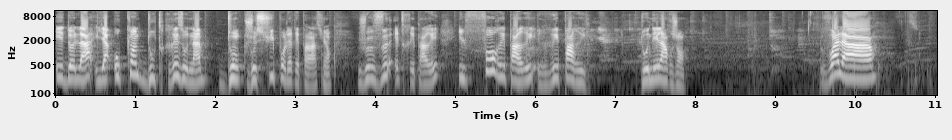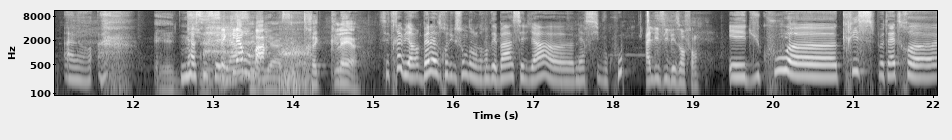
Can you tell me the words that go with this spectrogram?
Et de là, il n'y a aucun doute raisonnable. Donc, je suis pour les réparations. Je veux être réparé. Il faut réparer, réparer. Donner l'argent. Voilà. Alors, Et Merci. C'est clair ou pas? C'est très clair. C'est très bien. Belle introduction dans le grand débat, Célia. euh, merci beaucoup. Allez-y, les enfants. Et du coup, euh, Chris, peut-être, euh,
